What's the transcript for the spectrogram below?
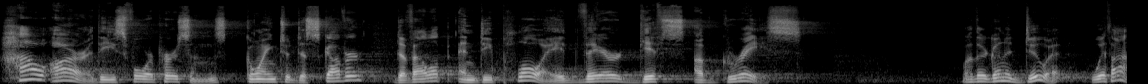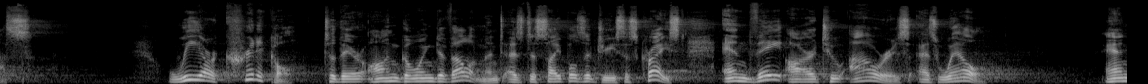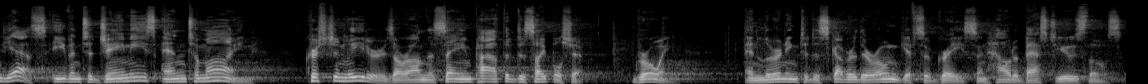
How are these four persons going to discover, develop, and deploy their gifts of grace? Well, they're going to do it with us. We are critical to their ongoing development as disciples of Jesus Christ, and they are to ours as well. And yes, even to Jamie's and to mine. Christian leaders are on the same path of discipleship, growing and learning to discover their own gifts of grace and how to best use those.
